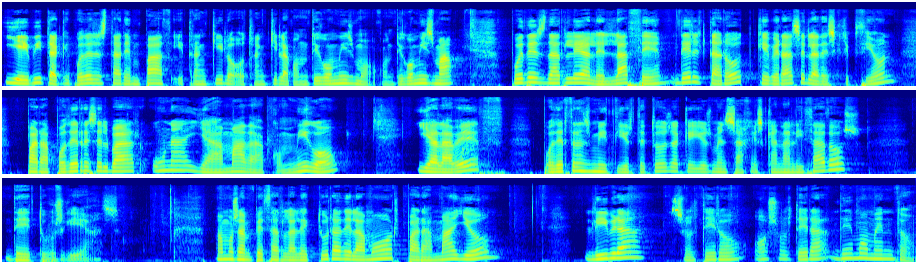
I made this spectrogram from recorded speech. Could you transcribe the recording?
y evita que puedas estar en paz y tranquilo o tranquila contigo mismo o contigo misma, puedes darle al enlace del tarot que verás en la descripción para poder reservar una llamada conmigo y a la vez poder transmitirte todos aquellos mensajes canalizados de tus guías. Vamos a empezar la lectura del amor para mayo Libra, soltero o soltera de momento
